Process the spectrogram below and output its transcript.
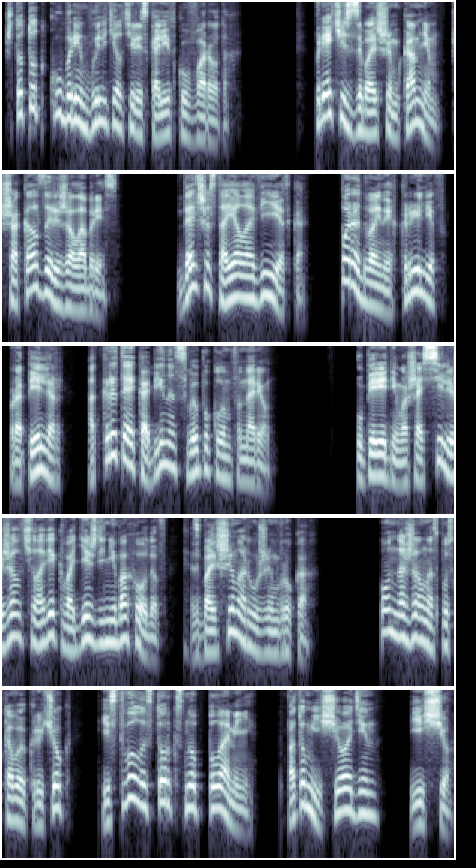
что тот кубарем вылетел через калитку в воротах. Прячась за большим камнем, шакал заряжал обрез. Дальше стояла авиетка, пара двойных крыльев, пропеллер, открытая кабина с выпуклым фонарем. У переднего шасси лежал человек в одежде небоходов с большим оружием в руках. Он нажал на спусковой крючок, и ствол исторг сноп пламени, потом еще один, еще.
